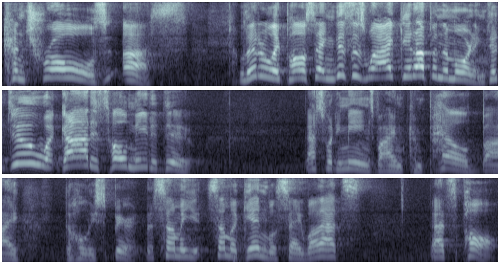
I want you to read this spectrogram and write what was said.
controls us. Literally, Paul's saying, This is why I get up in the morning, to do what God has told me to do. That's what he means by I'm compelled by the Holy Spirit. But some of you, some again will say, well, that's that's Paul.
